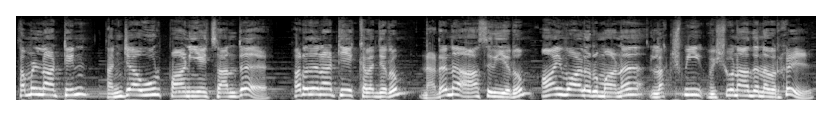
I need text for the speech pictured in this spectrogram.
தமிழ்நாட்டின் தஞ்சாவூர் பாணியை சார்ந்த பரதநாட்டிய கலைஞரும் நடன ஆசிரியரும் ஆய்வாளருமான லக்ஷ்மி விஸ்வநாதன் அவர்கள்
